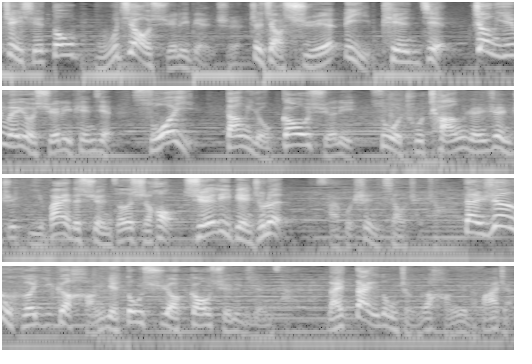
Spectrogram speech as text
这些都不叫学历贬值，这叫学历偏见。正因为有学历偏见，所以当有高学历做出常人认知以外的选择的时候，学历贬值论才会甚嚣尘上。但任何一个行业都需要高学历的人才。来带动整个行业的发展，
